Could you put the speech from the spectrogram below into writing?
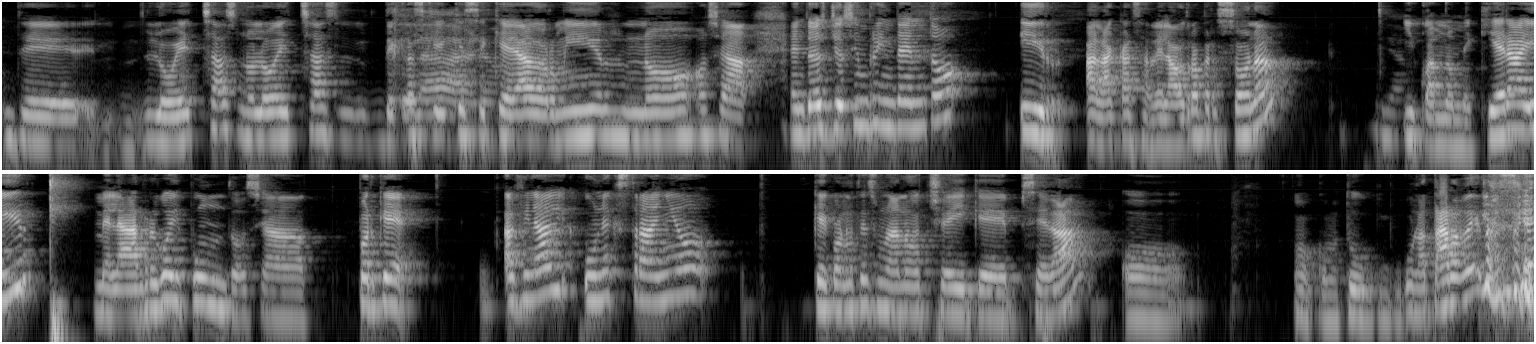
de lo echas, no lo echas, dejas que, que se quede a dormir, no, o sea, entonces yo siempre intento ir a la casa de la otra persona Ya. y cuando me quiera ir, me largo y punto. O sea, porque al final un extraño que conoces una noche y que se da, o, o como tú, una tarde, no sé,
